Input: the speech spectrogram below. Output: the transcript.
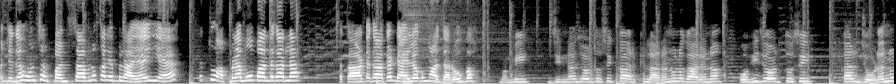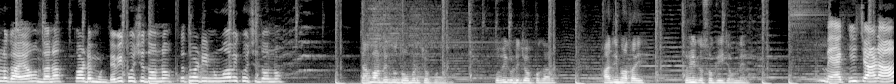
ਉਹ ਜਦੋਂ ਹੁਣ ਸਰਪੰਚ ਸਾਹਿਬ ਨੂੰ ਘਰੇ ਬੁਲਾਇਆ ਹੀ ਹੈ ਤੇ ਤੂੰ ਆਪਣਾ ਮੂੰਹ ਬੰਦ ਕਰ ਲੈ। ਟਕਾ ਟਕਾ ਕੇ ਡਾਇਲੋਗ ਮਾਰਦਾ ਰਹੂਗਾ। ਮੰਮੀ ਜਿੰਨਾ ਜ਼ੋਰ ਤੁਸੀਂ ਘਰ ਖਿਲਾਰਨ ਨੂੰ ਲਗਾ ਰਹੇ ਹੋ ਨਾ ਉਹੀ ਜ਼ੋਰ ਤੁਸੀਂ ਘਰ ਜੋੜਨ ਨੂੰ ਲਗਾਇਆ ਹੁੰਦਾ ਨਾ ਤੁਹਾਡੇ ਮੁੰਡੇ ਵੀ ਖੁਸ਼ ਦੋਨੋਂ ਤੇ ਤੁਹਾਡੀ ਨੂੰਹਾਂ ਵੀ ਖੁਸ਼ ਦੋਨੋਂ। ਚੱਲ ਮਾਤਾ ਤੂੰ 2 ਮਿੰਟ ਚੁੱਪ ਕਰ। ਤੂੰ ਵੀ ਗੁੱਡੀ ਚੁੱਪ ਕਰ। ਹਾਂਜੀ ਮਾਤਾ ਜੀ ਤੁਸੀਂ ਦੱਸੋ ਕੀ ਚਾਹੁੰਦੇ ਹੋ? ਮੈਂ ਕੀ ਚਾਹਣਾ?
